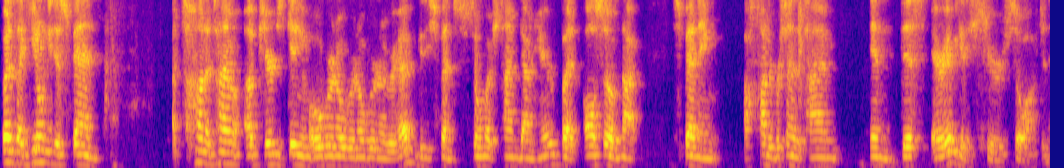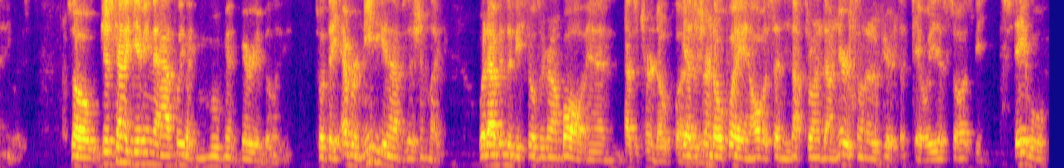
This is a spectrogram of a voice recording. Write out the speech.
But it's like you don't need to spend a ton of time up here just getting him over and over and over and overhead because he spends so much time down here, but also not spending hundred percent of the time in this area because he's here so often anyways. So just kind of giving the athlete like movement variability. So if they ever need to get in that position, like what happens if he fields a ground ball and Has a turned out play. he has a turned out play and all of a sudden he's not throwing it down here, he's throwing it up here. It's like, okay, well, he has, still has to be stable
